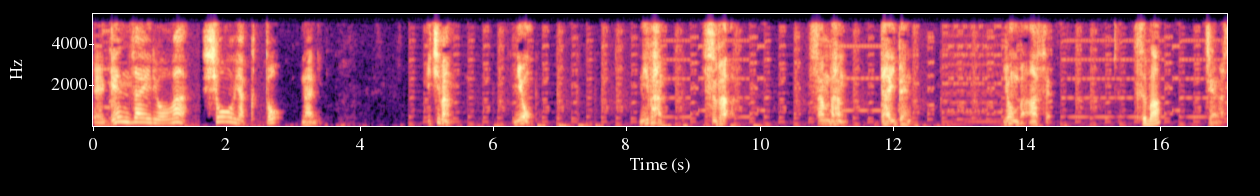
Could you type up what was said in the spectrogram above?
えー原材料は生薬と何 ?1 番、尿。2番、唾。3番、大便。4番、汗。つば違います。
